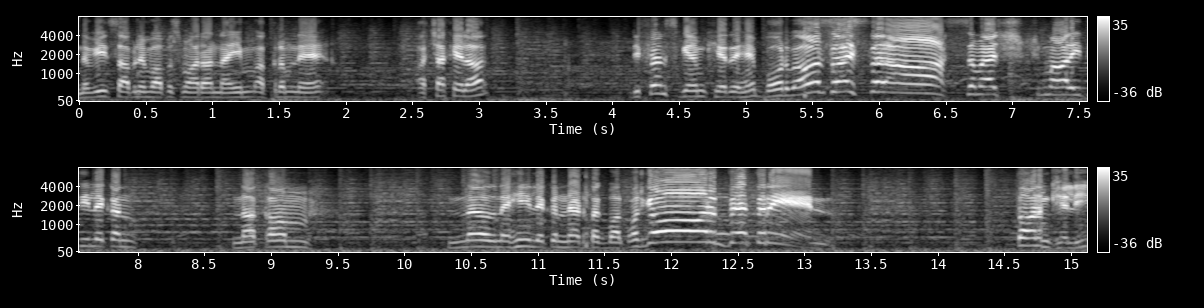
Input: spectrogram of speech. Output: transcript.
नवीद साहब ने वापस मारा। नईम अकरम ने अच्छा खेला। डिफेंस गेम खेल रहे हैं। बहुत और इस तरह स्मैश मारी थी, लेकिन नाकाम न, नहीं लेकिन नेट तक बॉल पहुँच गया और बेहतरीन तान खेली।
